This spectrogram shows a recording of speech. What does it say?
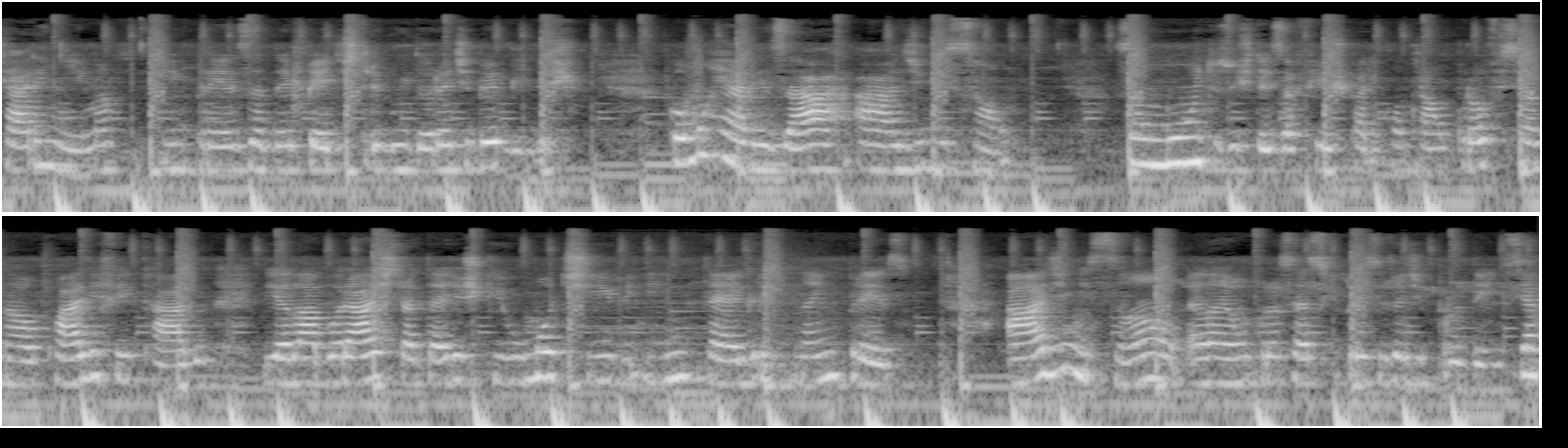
Karen Lima, empresa DP Distribuidora de Bebidas. Como realizar a admissão? São muitos os desafios para encontrar um profissional qualificado e elaborar estratégias que o motive e integre na empresa. A admissão ela é um processo que precisa de prudência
